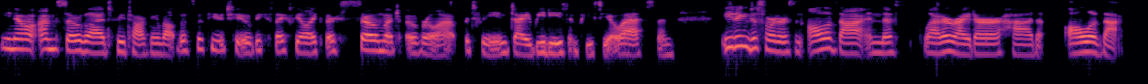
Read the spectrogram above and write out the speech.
You know, I'm so glad to be talking about this with you too, because I feel like there's so much overlap between diabetes and PCOS and eating disorders and all of that. And this letter writer had all of that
